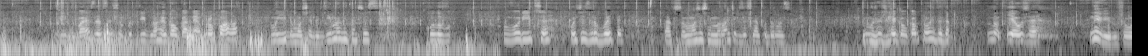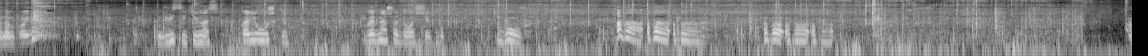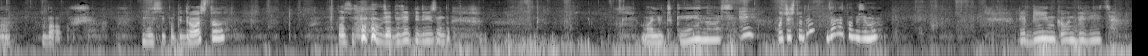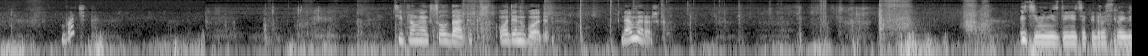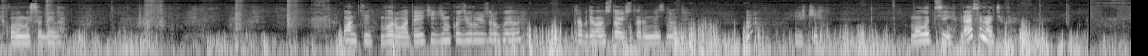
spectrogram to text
відвезли все, що потрібно, гикавка не пропала. Ми їдемо ще до Діми, він там щось коло в- воріт ще хоче зробити. Так що може ще й Мирончик засне по дорозі. Може ж гикавка пройде. Да? Ну, я вже не вірю, що вона пройде. Дивіться, які в нас калюшки. Видно, що дощик був. Опа, опа, опа. Опа, опа, опа. Боже. Бусі попідростили. Пос- Вже дуже підріснуто. Малючки наші. Хочеш туди? Зараз побіжимо. Рябінка, вон дивіться. Бачите? Ті прямо як солдатик. Один в один. Да, Мирошка? І ці, мені здається, підросли, відколи ми садили. Он ті ворота, які Дімко з Юрою зробили. Треба буде вам з тої сторони зняти. А? Які молодці, да, синочок?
